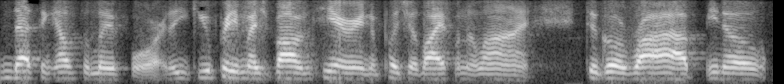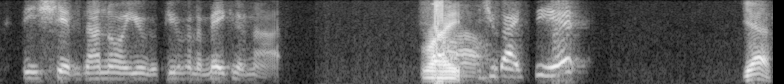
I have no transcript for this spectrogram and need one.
nothing else to live for. You're pretty much volunteering to put your life on the line to go rob, you know, these ships, not knowing you if you're going to make it or not. Right. Wow. Did you guys see it? Yes.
